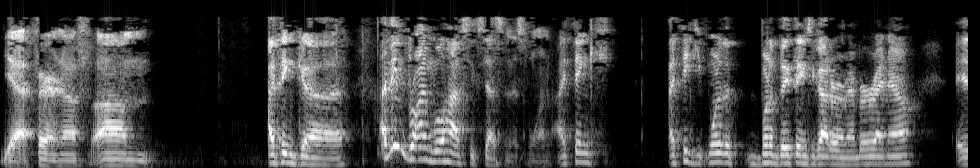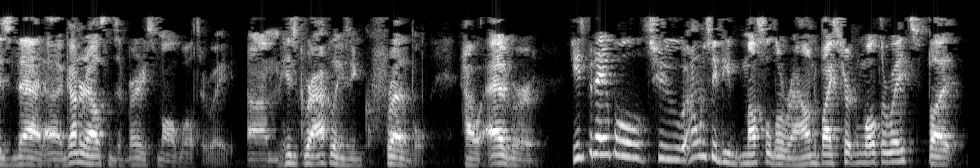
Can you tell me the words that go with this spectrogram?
Yeah, fair enough. Um, I think uh, I think Bryan will have success in this one. I think I think one of the one of the big things you got to remember right now is that uh, Gunnar Nelson's a very small welterweight. Um, his grappling is incredible. However, he's been able to I don't want to say be muscled around by certain welterweights, but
